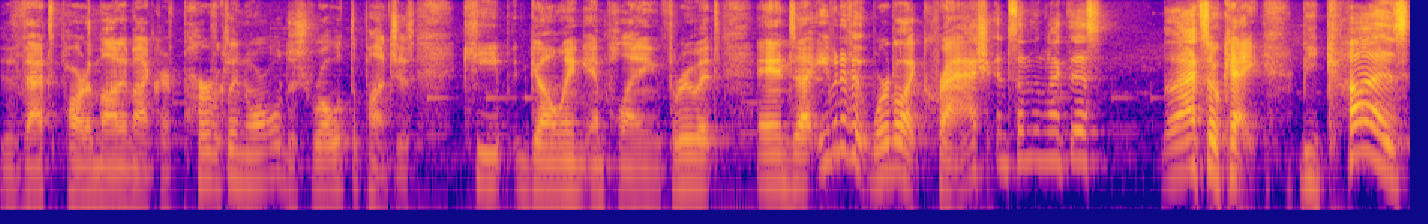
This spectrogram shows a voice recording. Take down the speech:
That's part of modded Minecraft. Perfectly normal. Just roll with the punches. Keep going and playing through it. And uh, even if it were to like crash and something like this, that's okay because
